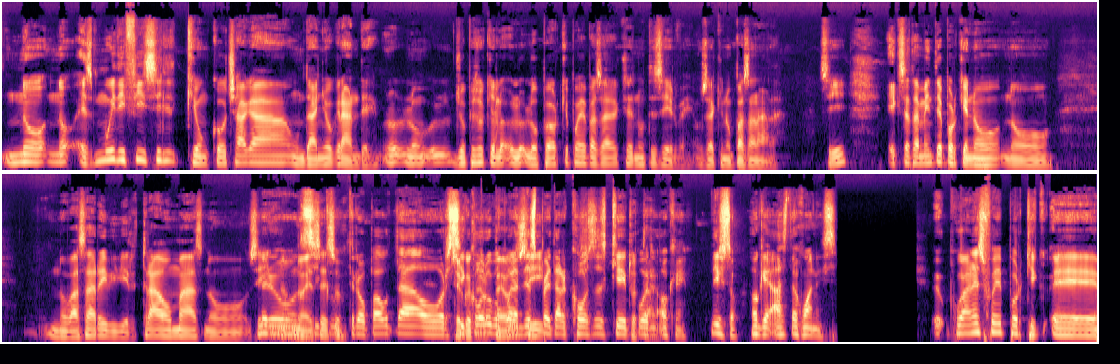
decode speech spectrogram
No, no, es muy difícil que un coach haga un daño grande. Lo- yo pienso que lo, lo- peor que puede pasar es que no te sirve, o sea, que no pasa nada, ¿sí? Exactamente porque no, no, no vas a revivir traumas, no, sí, Pero no, no es eso. psicoterapeuta o psicólogo Psicoterapeuta, puede sí. despertar cosas que pueden... Ok, listo. Ok, hasta Juanes. Eh, Juanes fue porque eh,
